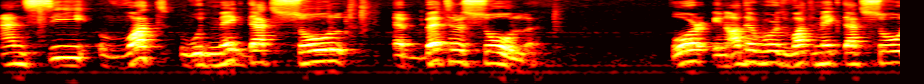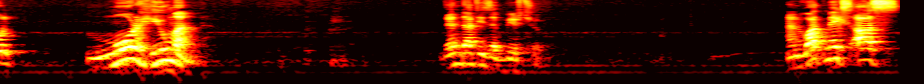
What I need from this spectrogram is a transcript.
and see what would make that soul a better soul or in other words what make that soul more human then that is a virtue and what makes us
